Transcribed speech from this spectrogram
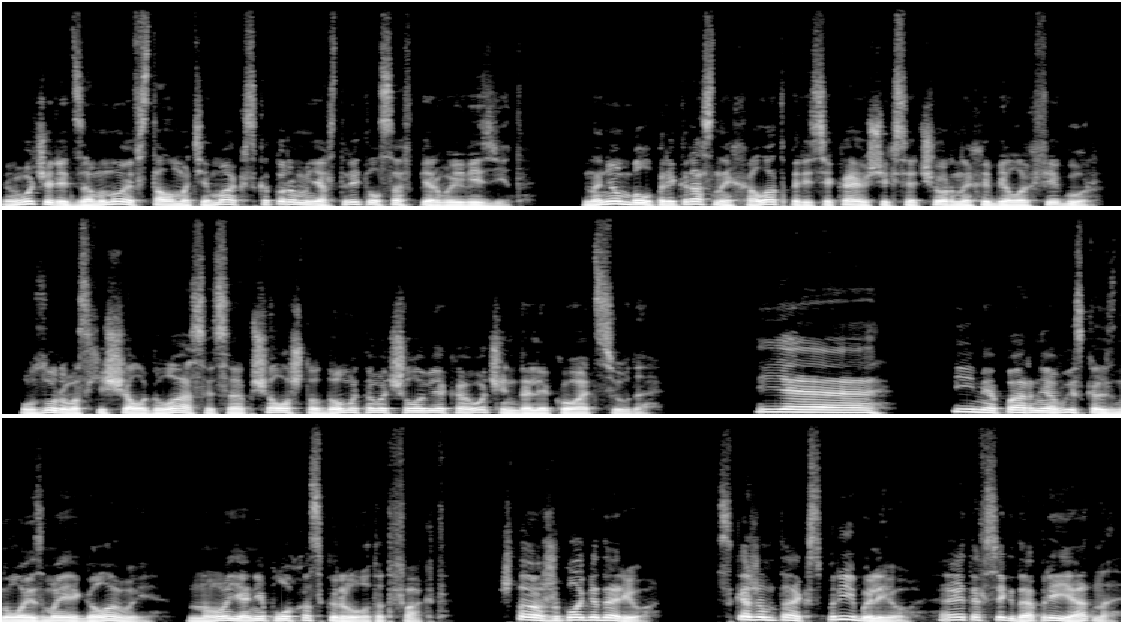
В очередь за мной встал матемак, с которым я встретился в первый визит. На нем был прекрасный халат пересекающихся черных и белых фигур. Узор восхищал глаз и сообщал, что дом этого человека очень далеко отсюда. «Я...» Имя парня выскользнуло из моей головы, но я неплохо скрыл этот факт. Что ж, благодарю. Скажем так, с прибылью, а это всегда приятно.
